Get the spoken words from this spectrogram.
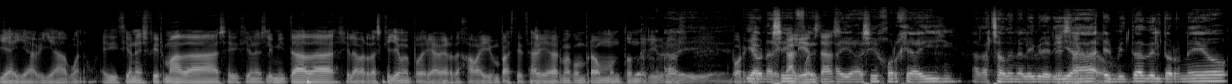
Y ahí había, bueno, ediciones firmadas, ediciones limitadas, y la verdad es que yo me podría haber dejado ahí un pastizal y haberme comprado un montón de libros. Ahí, eh, porque y aún te así, pues, calientas. aún así, Jorge ahí, agachado en la librería, Exacto. en mitad del torneo.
